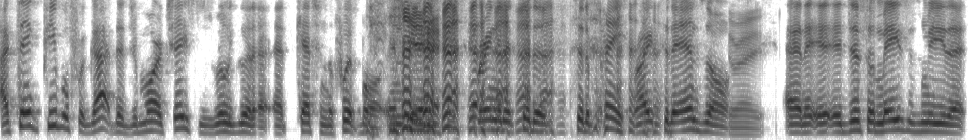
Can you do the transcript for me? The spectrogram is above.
I think people forgot that Ja'Marr Chase is really good at, at catching the football and, Yeah. bringing it to the to the paint, right to the end zone Right. and it, it just amazes me that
